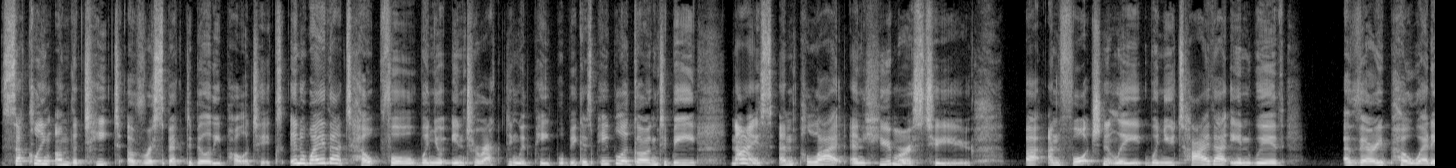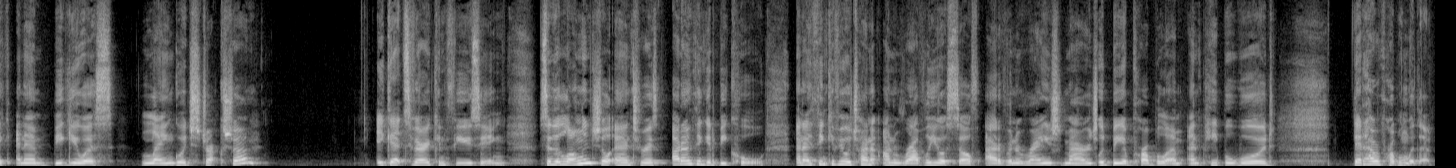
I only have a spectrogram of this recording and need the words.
suckling on the teat of respectability politics in a way that's helpful when you're interacting with people because people are going to be nice and polite and humorous to you. But unfortunately, when you tie that in with a very poetic and ambiguous language structure, it gets very confusing. So the long and short answer is I don't think it'd be cool. And I think if you were trying to unravel yourself out of an arranged marriage would be a problem and people would they'd have a problem with it.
